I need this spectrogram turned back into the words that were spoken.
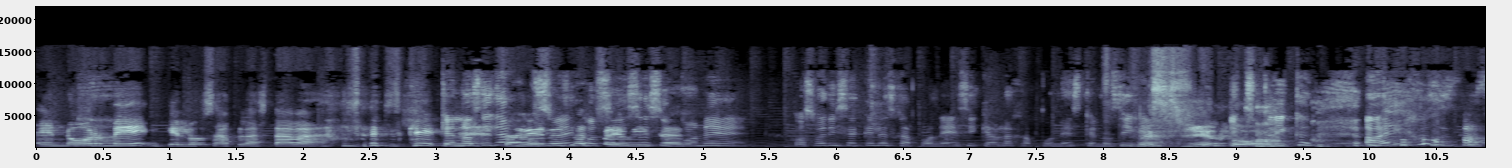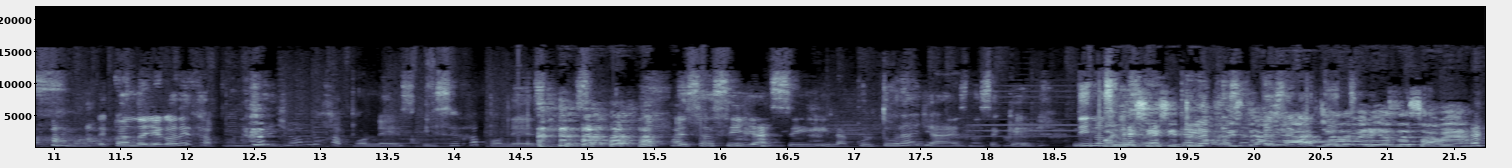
enorme y que los aplastaba. es que, Que nos diga Saben Josué, se supone, Josué dice que él es japonés y que habla japonés, que nos No diga. es cierto. Explica. Ay, Josué, cuando llegó de Japón, dice, yo hablo japonés, y sé japonés, y es, es así y así, y la cultura ya es no sé qué. Dinos, Oye, Josué, sí, si ¿qué tú ya fuiste allá, ya deberías de saber,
